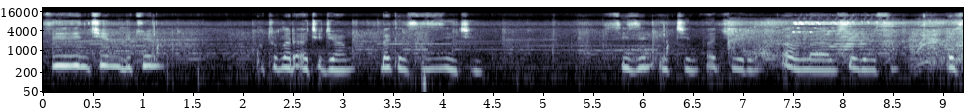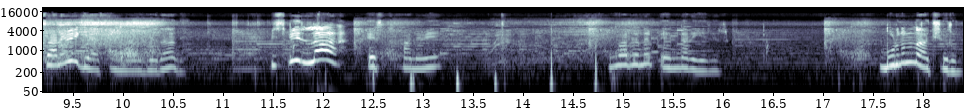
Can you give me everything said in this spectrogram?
sizin için bütün kutuları açacağım. Bakın sizin için. Sizin için açıyorum. Allah bir şey gelsin. Efsanevi gelsin hadi. Bismillah. Efsanevi. Bunlardan hep ender gelir. Burnumu da açıyorum.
